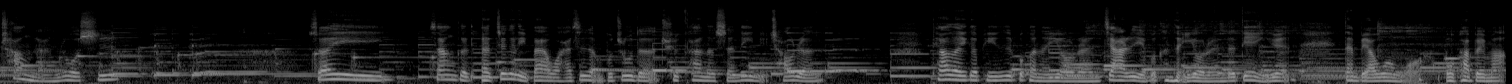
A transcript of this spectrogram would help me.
怅然若失。所以上个呃这个礼拜，我还是忍不住的去看了《神力女超人》。挑了一个平日不可能有人、假日也不可能有人的电影院，但不要问我，我怕被骂。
